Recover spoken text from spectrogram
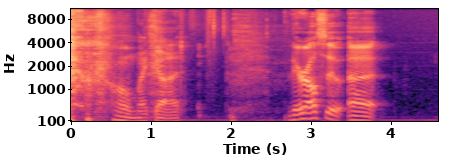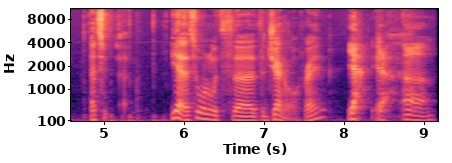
Oh my god. There are also uh that's yeah, that's the one with uh, the general, right? Yeah, yeah. Um,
